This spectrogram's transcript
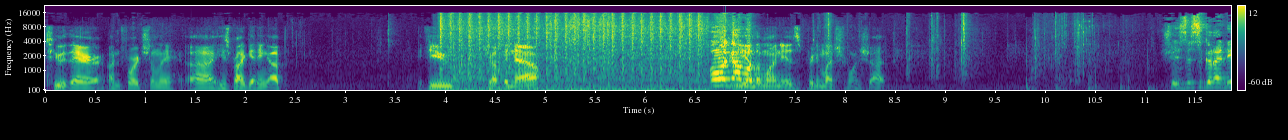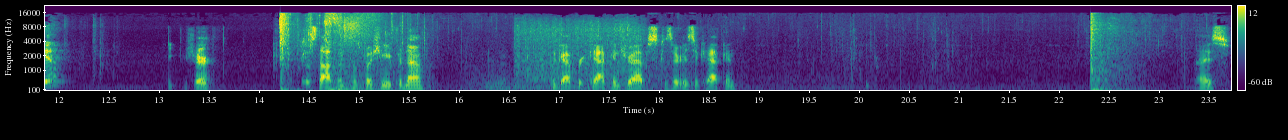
two there, unfortunately. Uh, he's probably getting up. If you jump in now, Oh, I got the one. other one is pretty much one shot. Is this a good idea? Sure. It'll stop him from pushing you for now. Look out for Kapkan traps, because there is a Kapkan. Nice.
